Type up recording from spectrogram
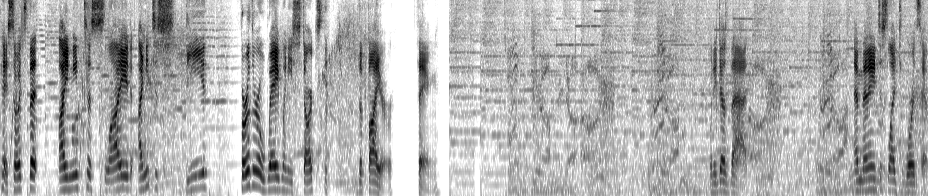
Okay, so it's that I need to slide... I need to be further away when he starts the, the fire thing. When he does that. And then I need to slide towards him.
